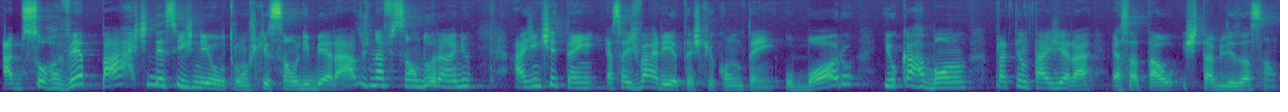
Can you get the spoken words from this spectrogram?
absorver parte desses nêutrons que são liberados na fissão do urânio, a gente tem essas varetas que contêm o boro e o carbono para tentar gerar essa tal estabilização.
